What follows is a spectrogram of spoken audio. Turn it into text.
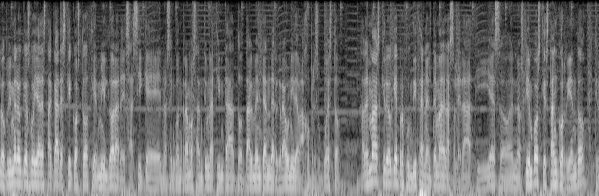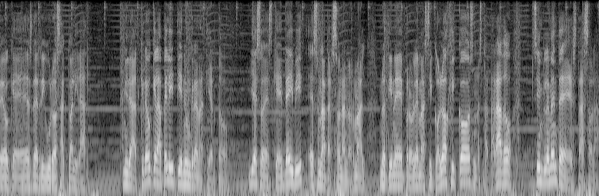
Lo primero que os voy a destacar es que costó 100.000 dólares, así que nos encontramos ante una cinta totalmente underground y de bajo presupuesto. Además creo que profundiza en el tema de la soledad y eso, en los tiempos que están corriendo, creo que es de rigurosa actualidad. Mirad, creo que la peli tiene un gran acierto. Y eso es que David es una persona normal, no tiene problemas psicológicos, no está tarado, simplemente está sola.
